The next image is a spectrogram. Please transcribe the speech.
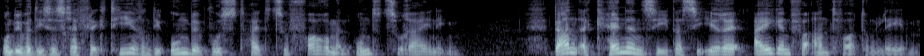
und über dieses Reflektieren die Unbewusstheit zu formen und zu reinigen. Dann erkennen sie, dass sie ihre Eigenverantwortung leben.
